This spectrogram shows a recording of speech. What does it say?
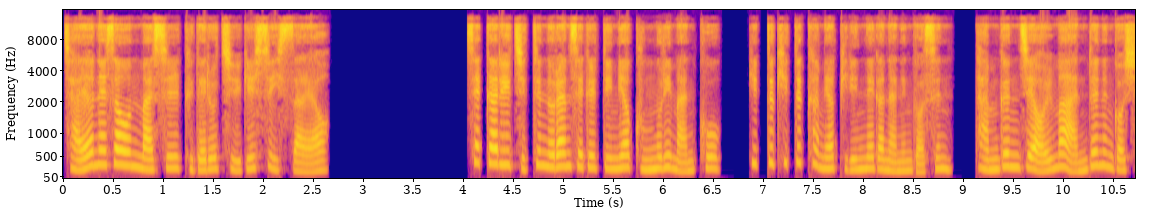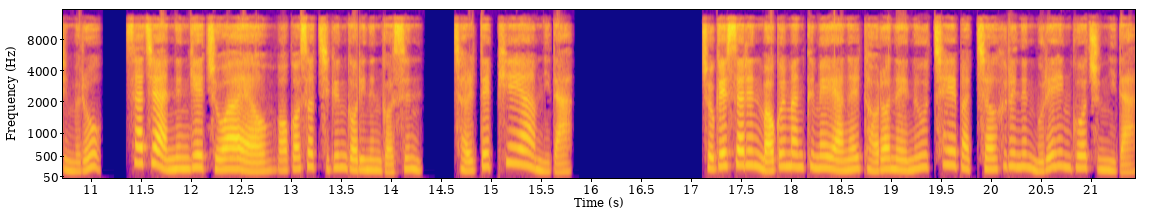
자연에서 온 맛을 그대로 즐길 수 있어요. 색깔이 짙은 노란색을 띠며 국물이 많고 희뜩희뜩하며 비린내가 나는 것은 담근 지 얼마 안 되는 것이므로 사지 않는 게 좋아요. 먹어서 지근거리는 것은 절대 피해야 합니다. 조갯살은 먹을 만큼의 양을 덜어낸 후 체에 받쳐 흐르는 물에 헹구어 줍니다.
